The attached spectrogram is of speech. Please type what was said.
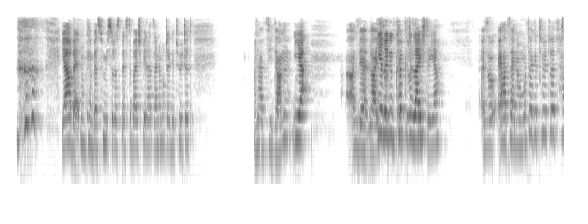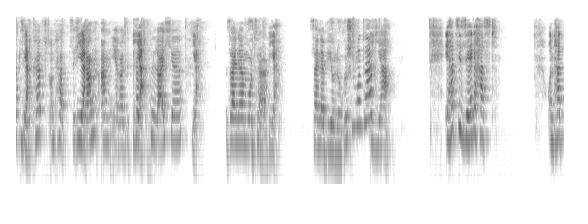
ja, aber Edmund Kemper ist für mich so das beste Beispiel, hat seine Mutter getötet. Und hat sie dann ja. an der Leiche. Ihre geköpfte Leiche, ja. Also er hat seine Mutter getötet, hat sie Ja. geköpft und hat sich Ja. dann an ihrer geköpften Leiche Ja. seiner Mutter, Ja. seiner biologischen Mutter, Ja. Er hat sie sehr gehasst und hat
